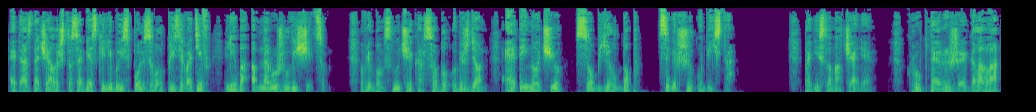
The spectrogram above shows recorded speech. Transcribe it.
Это означало, что Собеский либо использовал презерватив, либо обнаружил вещицу. В любом случае Корсо был убежден, этой ночью Собьелдоп совершил убийство. Повисло молчание. Крупная рыжая голова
